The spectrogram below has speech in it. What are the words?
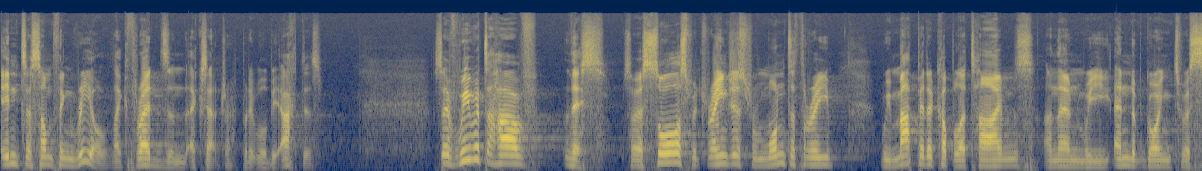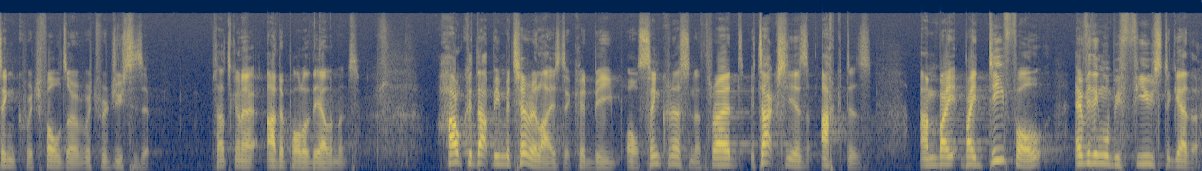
into something real, like threads and etc., but it will be actors. So if we were to have this, so a source which ranges from 1 to 3, we map it a couple of times, and then we end up going to a sink which folds over, which reduces it. So that's going to add up all of the elements. How could that be materialized? It could be all synchronous in a thread. It's actually as actors. And by, by default, everything will be fused together.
